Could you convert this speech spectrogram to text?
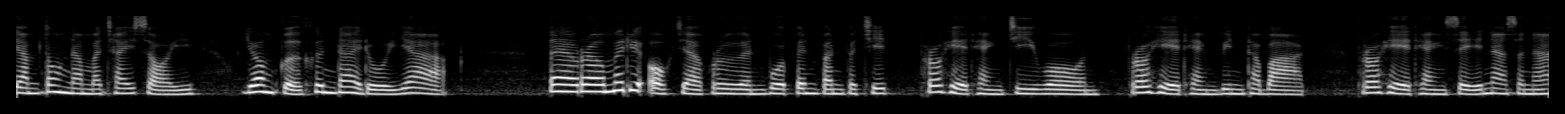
จำต้องนำมาใช้สอย ย่อมเกิดขึ้นได้โดยยาก แต่เราไม่ได้ออกจากเรือนบวชเป็นบรรพชิต เพราะเหตุแห่งจีวร เพราะเหตุแห่งบินทบาทเพราะเหตุแห่งเสนาสนะ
